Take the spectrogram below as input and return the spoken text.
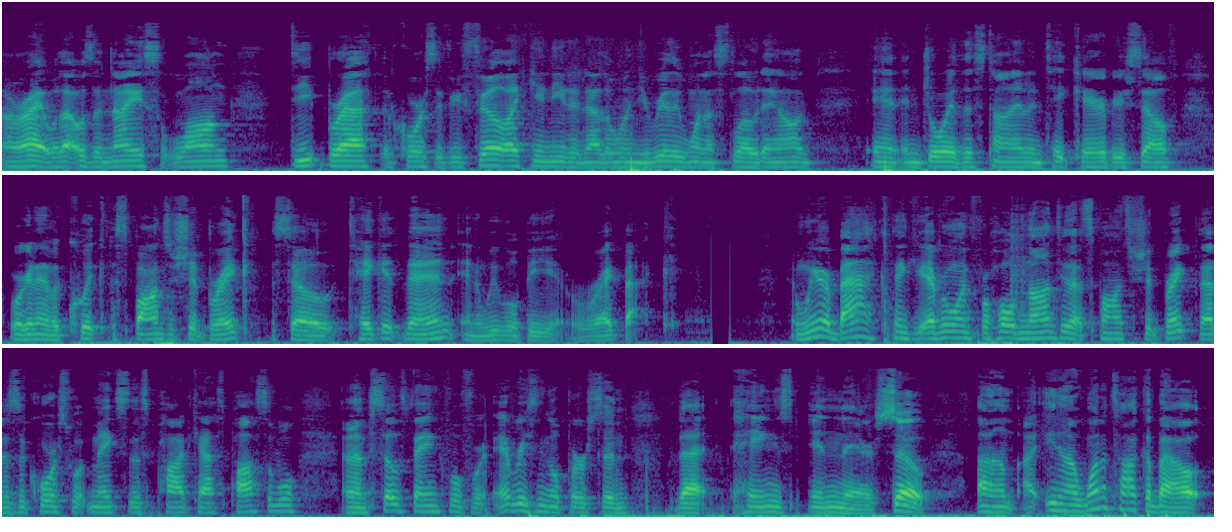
All right, well, that was a nice, long, deep breath. Of course, if you feel like you need another one, you really want to slow down and enjoy this time and take care of yourself. We're going to have a quick sponsorship break, so take it then, and we will be right back. And we are back. Thank you, everyone, for holding on to that sponsorship break. That is, of course, what makes this podcast possible. And I'm so thankful for every single person that hangs in there. So, um, I, you know, I want to talk about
